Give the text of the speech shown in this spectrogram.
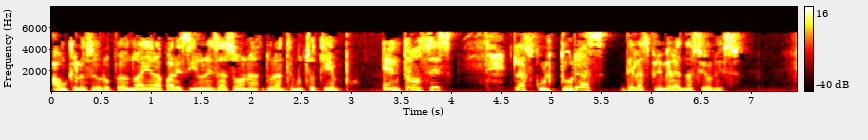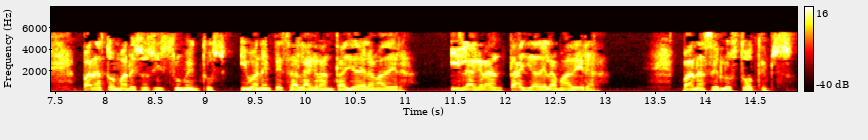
aunque los europeos no hayan aparecido en esa zona durante mucho tiempo. Entonces, las culturas de las primeras naciones van a tomar esos instrumentos y van a empezar la gran talla de la madera. Y la gran talla de la madera van a ser los tótems.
